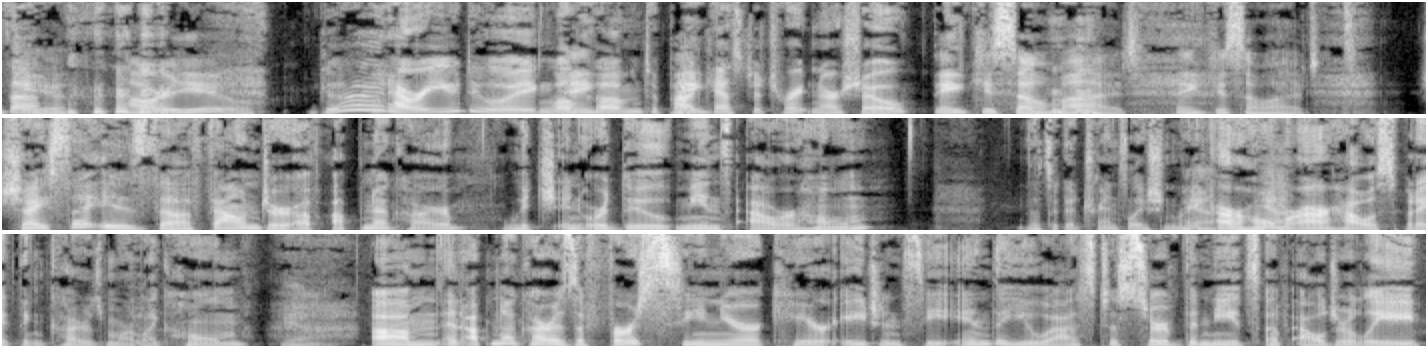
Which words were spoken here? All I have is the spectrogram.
Thank you. How are you? Good. How are you doing? Thank- Welcome to thank- Podcast Detroit and our show. Thank you so much. Thank you so much. Shaista is the founder of Apna Ghar, which in Urdu means our home. That's a good translation, right? Yeah, our home yeah. or our house, but I think ghar is more like home. Yeah. Um, and Apna Ghar is the first senior care agency in the U.S. to serve the needs of elderly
